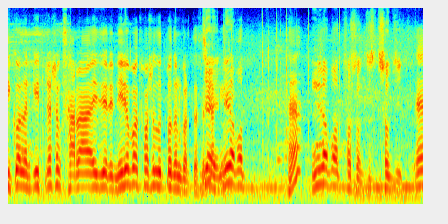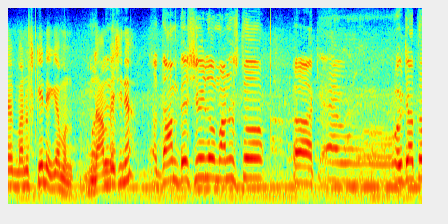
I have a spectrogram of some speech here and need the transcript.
ই করলেন কীটনাশক ছাড়া এই যে নিরাপদ ফসল উৎপাদন করতেছে নিরাপদ। হ্যাঁ? নিরাপদ ফসল সবজি। মানুষ কেনে কেমন? দাম বেশি না? দাম বেশি হইলেও মানুষ তো ওইটা তো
